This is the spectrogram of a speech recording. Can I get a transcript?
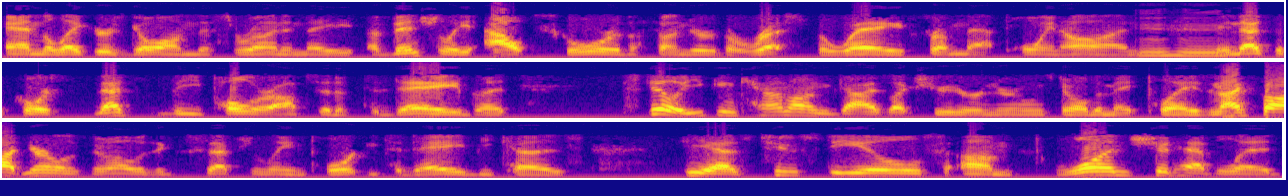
and the Lakers go on this run, and they eventually outscore the Thunder the rest of the way from that point on. Mm-hmm. I mean, that's of course that's the polar opposite of today, but still, you can count on guys like Schroeder and Nerlens Noel to make plays. And I thought Nerlens Noel was exceptionally important today because he has two steals. Um, one should have led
